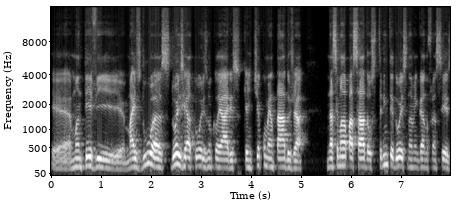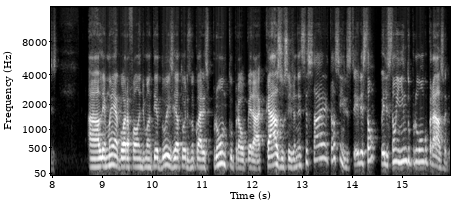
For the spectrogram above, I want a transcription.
é, manteve mais duas, dois reatores nucleares que a gente tinha comentado já na semana passada, os 32, se não me engano, franceses. A Alemanha agora falando de manter dois reatores nucleares pronto para operar caso seja necessário. Então, assim, eles estão eles indo para o longo prazo. Ali.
